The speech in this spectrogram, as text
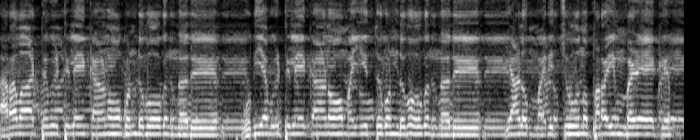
തറവാട്ട് വീട്ടിലേക്കാണോ കൊണ്ടുപോകുന്നത്? പുതിയ വീട്ടിലേക്കാണോ മയ്യത്ത് കൊണ്ടുപോകുന്നത്? ഇയാളും മരിച്ചു എന്ന് പറയുമ്പോഴേക്ക്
